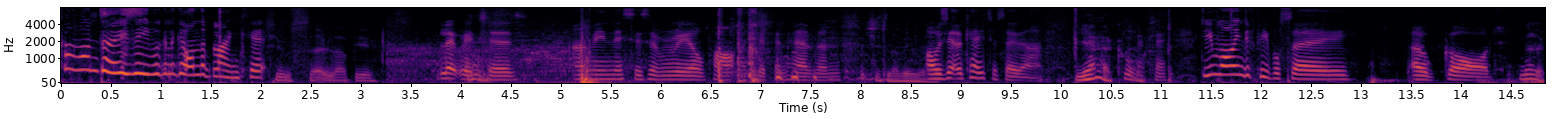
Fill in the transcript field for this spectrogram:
Come on, Daisy, we're going to go on the blanket. She will so love you. Look, Richard, I mean, this is a real partnership in heaven. She's loving it. Oh, is it okay to say that? Yeah, of course. Okay. Do you mind if people say, oh, God? No.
